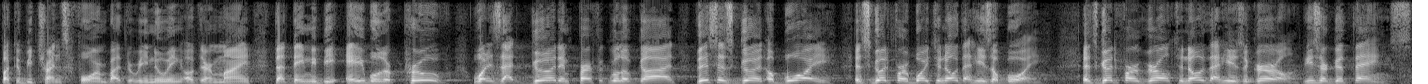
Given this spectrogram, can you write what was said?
but to be transformed by the renewing of their mind, that they may be able to prove what is that good and perfect will of God. This is good. A boy, it's good for a boy to know that he's a boy. It's good for a girl to know that he's a girl. These are good things.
